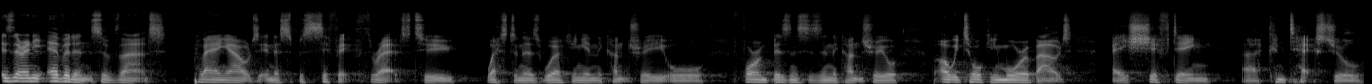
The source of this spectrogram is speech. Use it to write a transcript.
is there any evidence of that playing out in a specific threat to Westerners working in the country or foreign businesses in the country? Or are we talking more about a shifting uh, contextual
